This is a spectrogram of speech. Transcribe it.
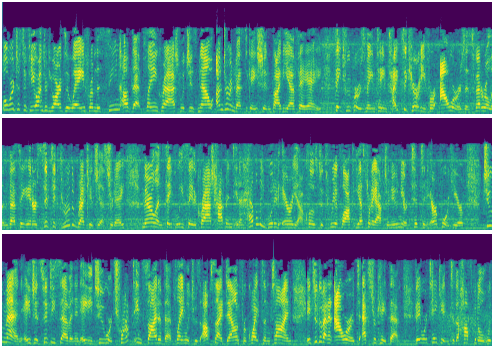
Well, we're just a few hundred yards away from the scene of that plane crash, which is now under investigation by the FAA. State troopers maintained tight security for hours as federal investigators sifted through the wreckage yesterday. Maryland State Police say the crash happened in a heavily wooded area close to 3 o'clock yesterday afternoon near Tipton Airport here. Two men, ages 57 and 82, were trapped inside of that plane, which was upside down for quite some time. It took about an hour to extricate them. They were taken to the hospital with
